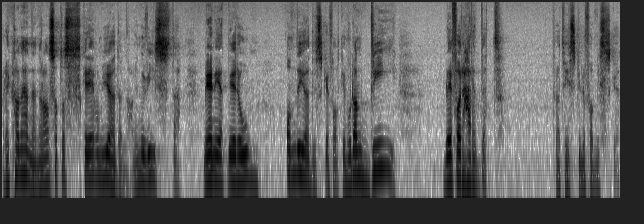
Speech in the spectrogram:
Og Det kan hende når han satt og skrev om jødene og underviste menigheten i Rom om det jødiske folket, hvordan de ble forherdet for at vi skulle få miskunn.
